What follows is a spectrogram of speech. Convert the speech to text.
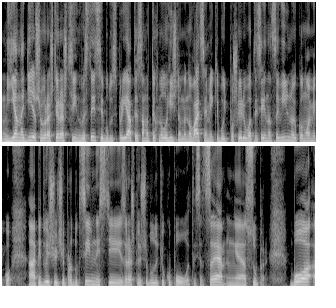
Є надія, що, врешті-решт, ці інвестиції будуть сприяти саме технологічним інноваціям, які будуть поширюватися і на цивільну економіку, підвищуючи продуктивність, і зрештою, що будуть окуповуватися. Це е, супер. Бо е,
